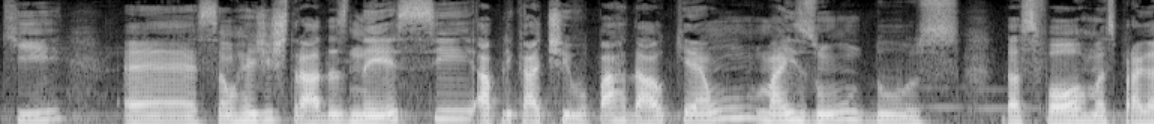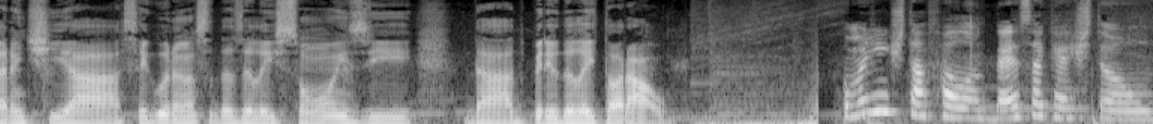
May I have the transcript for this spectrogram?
que é, são registradas nesse aplicativo Pardal, que é um mais um dos, das formas para garantir a segurança das eleições e da, do período eleitoral. Gente está falando dessa questão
